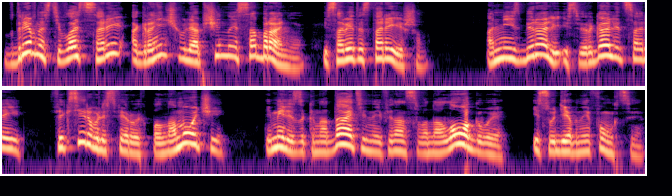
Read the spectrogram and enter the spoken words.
В древности власть царей ограничивали общинные собрания и советы старейшин. Они избирали и свергали царей, фиксировали сферу их полномочий, имели законодательные, финансово-налоговые и судебные функции.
